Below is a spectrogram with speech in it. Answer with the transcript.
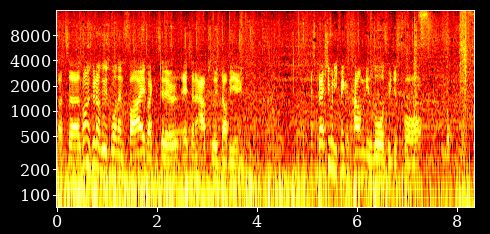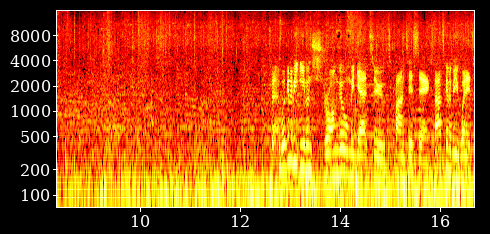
But uh, as long as we don't lose more than five, I consider it an absolute W. Especially when you think of how many lords we just fought. We're going to be even stronger when we get to Clan Tier 6. That's going to be when it's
